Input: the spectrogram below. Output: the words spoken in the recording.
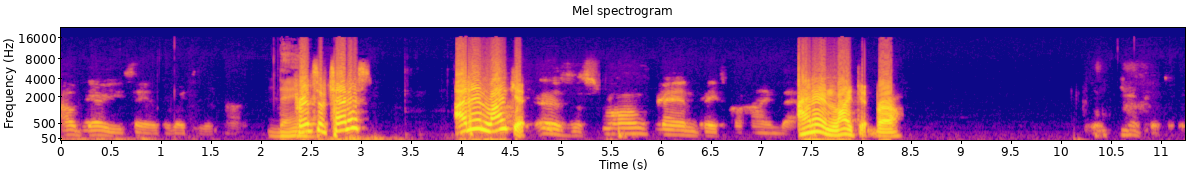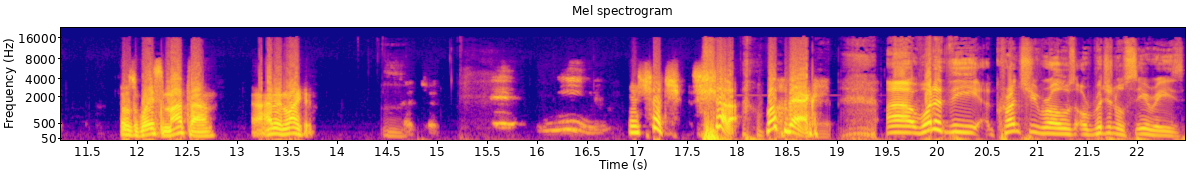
How dare you say it's a waste of your time? Damn. Prince of Tennis. I didn't like it. There's a strong fan base behind that. I didn't like it, bro. It was a waste of my time. I didn't like it. Such a- Yeah, shut, shut up. What's next? Uh, one of the Crunchyroll's original series,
